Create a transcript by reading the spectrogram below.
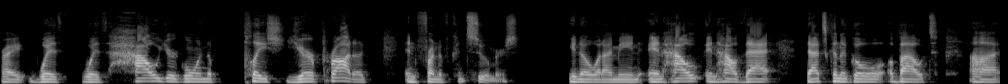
right? With with how you're going to place your product in front of consumers. You know what I mean? And how and how that that's going to go about uh,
